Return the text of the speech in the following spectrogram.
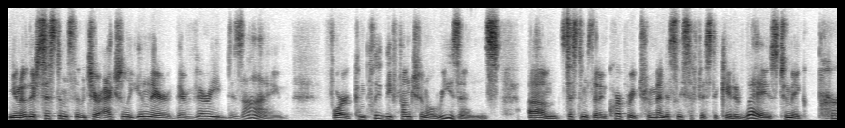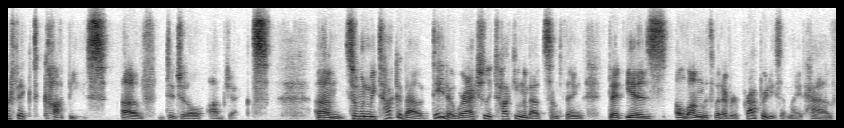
You know they're systems that which are actually in their their very design for completely functional reasons, um, systems that incorporate tremendously sophisticated ways to make perfect copies of digital objects. Um, so when we talk about data, we're actually talking about something that is, along with whatever properties it might have,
